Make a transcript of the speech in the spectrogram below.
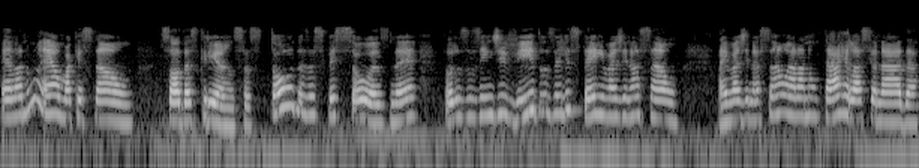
ela não é uma questão só das crianças. Todas as pessoas, né? Todos os indivíduos, eles têm imaginação. A imaginação, ela não está relacionada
